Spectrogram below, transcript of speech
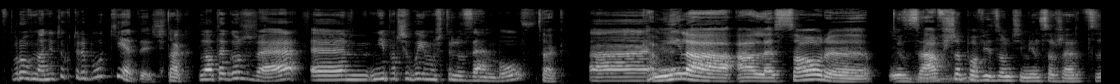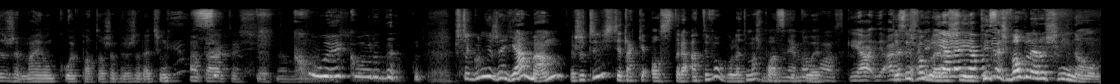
w porównaniu do tych, które były kiedyś. Tak. Dlatego, że em, nie potrzebujemy już tylu zębów. Tak. E, Kamila, ale sorry. Zawsze Mm. powiedzą ci mięsożercy, że mają kły po to, żeby żreć mięso. a tak, to jest świetne. Kły, kurde. Szczególnie, że ja mam rzeczywiście takie ostre, a ty w ogóle, ty masz płaskie nie mam kły. płaski. Ja, ale, Ty jesteś w ogóle ale ja w Ty ogóle, jesteś w ogóle rośliną.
